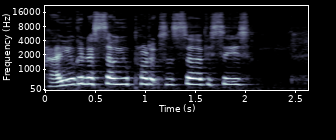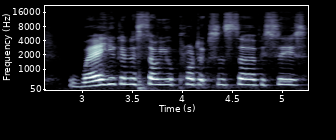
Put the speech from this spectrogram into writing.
how you're going to sell your products and services, where you're going to sell your products and services,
